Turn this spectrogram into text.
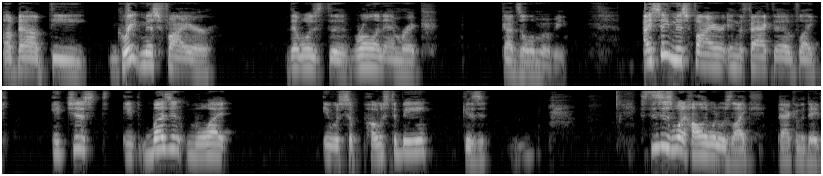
about the great misfire that was the Roland Emmerich Godzilla movie. I say misfire in the fact of like it just it wasn't what it was supposed to be because this is what Hollywood was like back in the day.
